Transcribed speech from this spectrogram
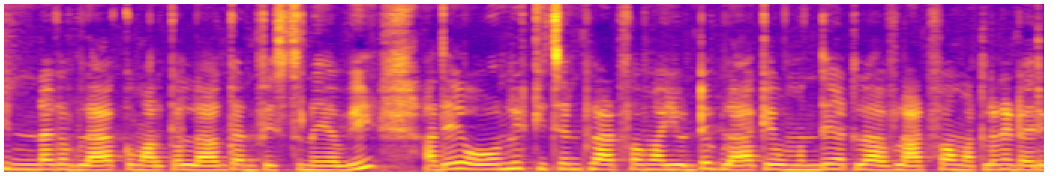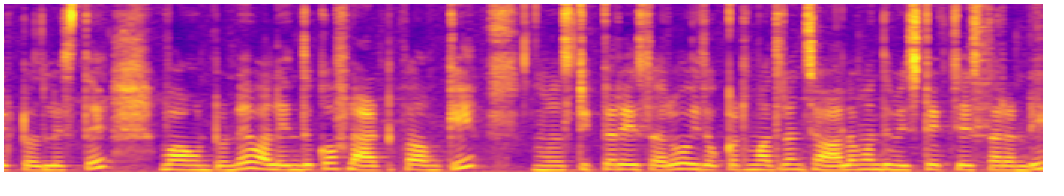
చిన్నగా బ్లాక్ మరకలు లాగా కనిపిస్తున్నాయి అవి. అదే ఓన్లీ కిచెన్ ప్లాట్ఫామ్ అయి ఉంటే బ్లాక్ ముందే అట్లా ప్లాట్ఫామ్ అట్లనే డైరెక్ట్ వదిలేస్తే బాగుంటుండే. వాళ్ళు ఎందుకో ప్లాట్ఫామ్కి స్టిక్కర్ వేశారు. ఇది ఒక్కటి మాత్రం చాలామంది మిస్టేక్ చేస్తారండి.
